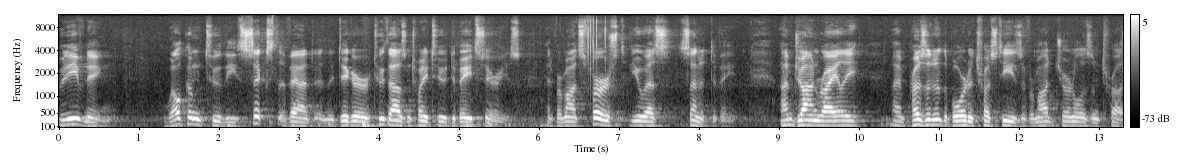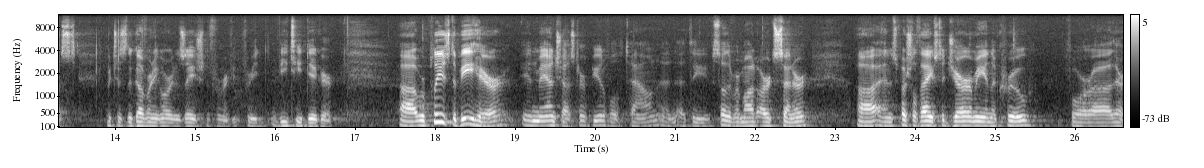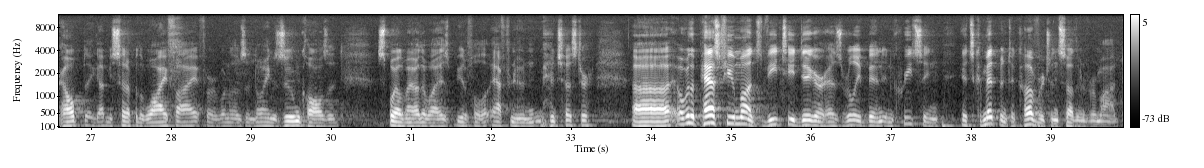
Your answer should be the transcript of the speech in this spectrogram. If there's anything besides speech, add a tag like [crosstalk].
Good evening. Welcome to the sixth event in the Digger 2022 debate series and Vermont's first U.S. Senate debate. I'm John Riley. I'm president of the Board of Trustees of Vermont Journalism Trust, which is the governing organization for, for VT Digger. Uh, we're pleased to be here in Manchester, beautiful town, and at the Southern Vermont Arts Center. Uh, and special thanks to Jeremy and the crew for uh, their help. They got me set up with the Wi-Fi for one of those annoying Zoom calls that spoiled my otherwise beautiful afternoon in [laughs] Manchester. Uh, over the past few months, VT Digger has really been increasing its commitment to coverage in southern Vermont.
